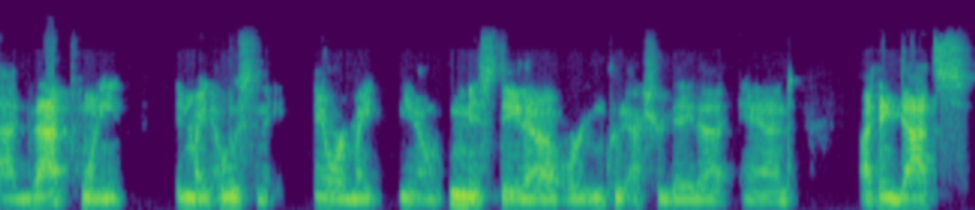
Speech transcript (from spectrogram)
at that point, it might hallucinate or it might, you know, miss data or include extra data. And I think that's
